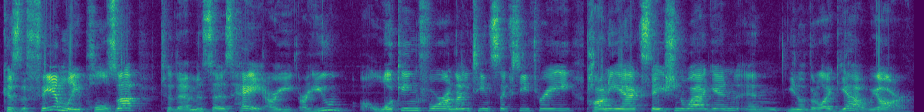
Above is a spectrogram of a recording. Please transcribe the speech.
Because the family pulls up to them and says, "Hey, are you are you looking for a 1963 Pontiac station wagon?" And you know they're like, "Yeah, we are."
